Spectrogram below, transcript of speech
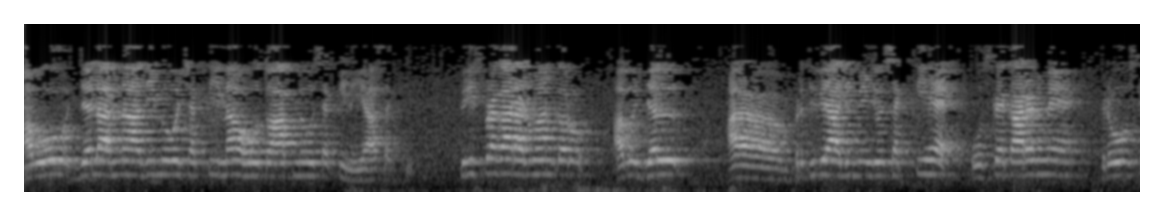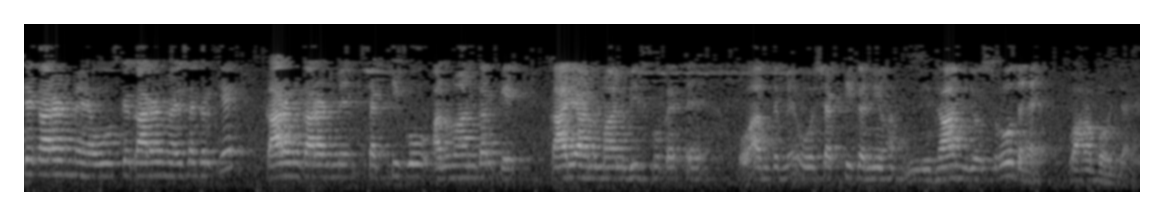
अब वो जल, अन्न आदि में वो शक्ति ना हो तो आप में वो शक्ति नहीं आ सकती। फिर इस प्रकार अनुमान करो, अब जल पृथ्वी आदि में जो शक्ति है, उसके कारण में है, फिर वो उसके कारण में है, वो उसके कारण में ऐसा करके कारण कारण में शक्ति को अनुमान करके कार्य अनुमान भी इसको कहते हैं। वो अंत में वो शक्ति का निधान, जो स्रोत है, वहाँ पहुँच जाए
